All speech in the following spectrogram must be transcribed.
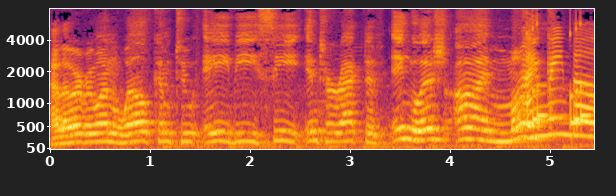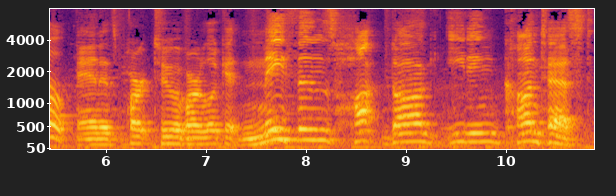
everyone. Welcome to ABC Interactive English. I'm Mike. I'm Rainbow. And it's part two of our look at Nathan's hot dog eating contest.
